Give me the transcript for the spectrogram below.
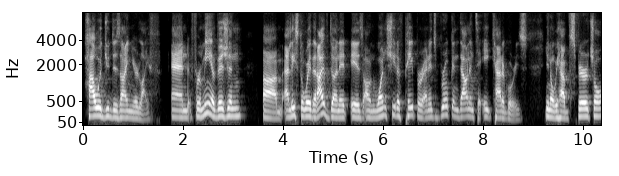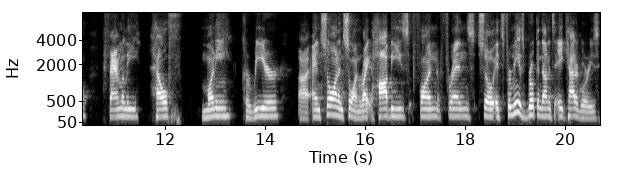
how would you design your life? And for me, a vision, um, at least the way that I've done it, is on one sheet of paper and it's broken down into eight categories. You know, we have spiritual, family, health, money, career, uh, and so on and so on, right? Hobbies, fun, friends. So it's for me, it's broken down into eight categories.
